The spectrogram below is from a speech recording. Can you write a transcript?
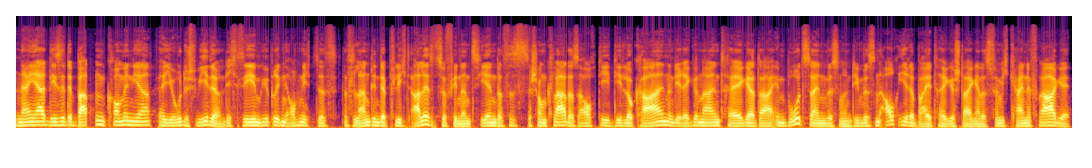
Naja, diese Debatten kommen ja periodisch wieder. Und ich sehe im Übrigen auch nicht das, das Land in der Pflicht, alles zu finanzieren. Das ist schon klar, dass auch die, die lokalen und die regionalen Träger da im Boot sein müssen. Und die müssen auch ihre Beiträge steigern. Das ist für mich keine Frage.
